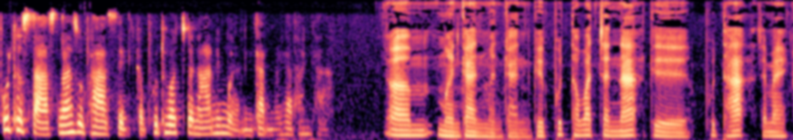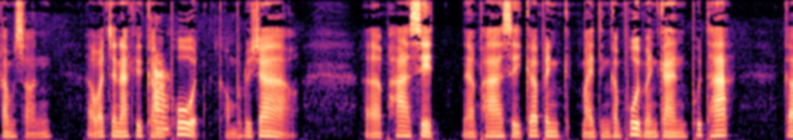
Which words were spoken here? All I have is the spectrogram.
พุทธศาสนาสุภาษิตกับพุทธวจนะนี่เหมือนกันไหมคะท่านคะเออเหมือนกันเหมือนกัน คือพุทธวจนะคือพุทธะใช่ไหมคำสอน วจนะคือคำพูดของพระพุทธเจ้าภาสิทธ์นะภาสิทธ์ก็เป็นหมายถึงคำพูดเหมือนกัน พุทธะก็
